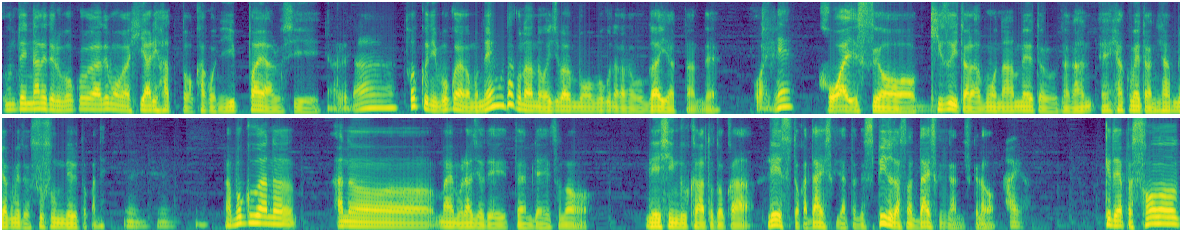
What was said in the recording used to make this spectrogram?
運転に慣れてる僕らでもヒヤリハット過去にいっぱいあるし、あるな特に僕らがもう眠たくなるのが一番もう僕の中の害やったんで、怖いね。怖いっすようん。気づいたらもう何メートル、何え100メートル、200メートル進んでるとかね。うん。うん。まあ、僕はあの、あのー前もラジオで言ったみたいに、その、レーシングカートとか、レースとか大好きだったんで、スピード出すのは大好きなんですけど、はい。けどやっぱその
